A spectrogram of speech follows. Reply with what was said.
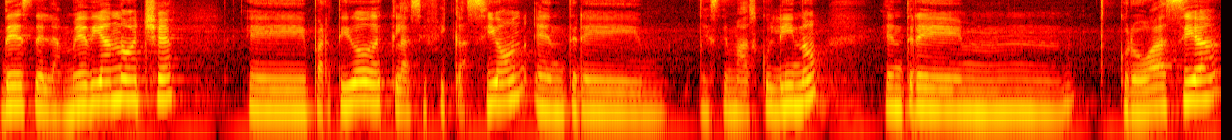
desde la medianoche, eh, partido de clasificación entre este masculino, entre mm, Croacia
